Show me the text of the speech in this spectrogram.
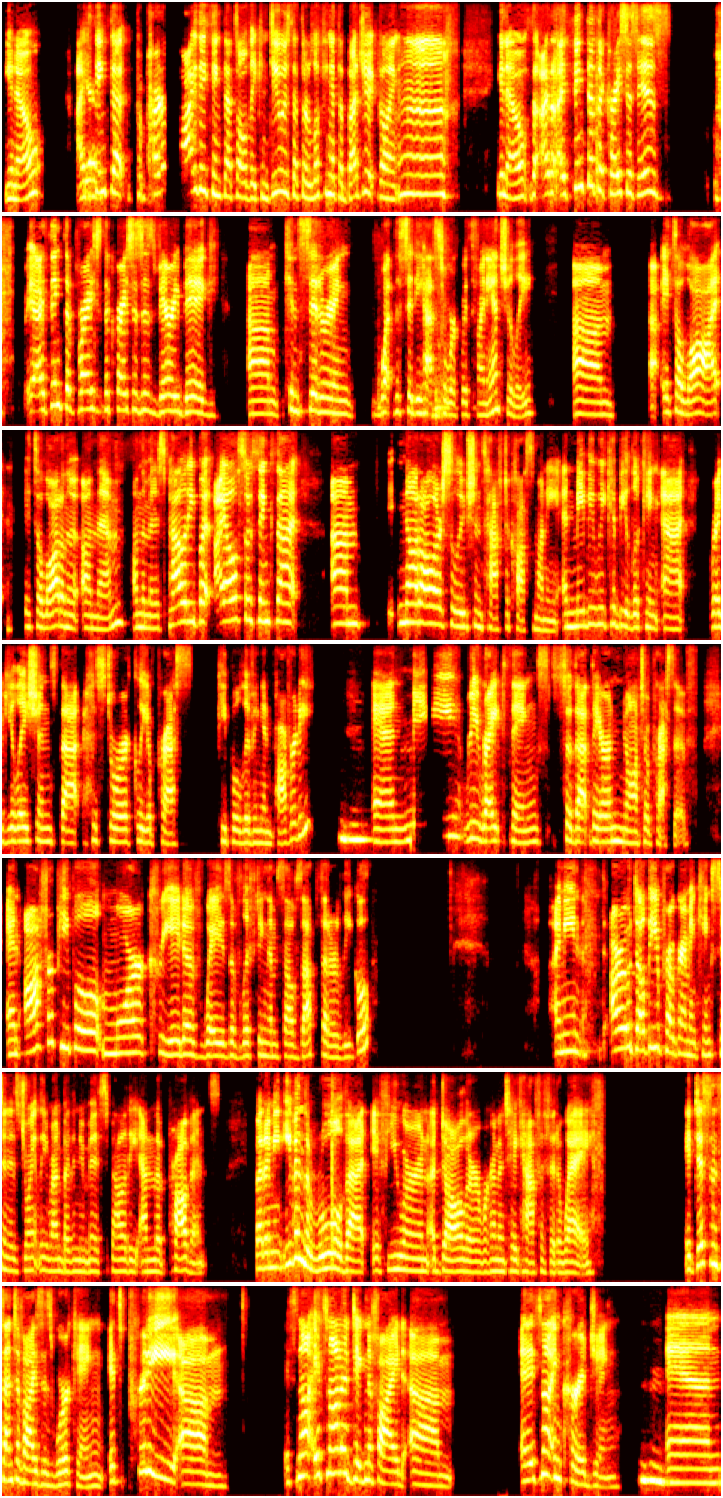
you know? I think that part of why they think that's all they can do is that they're looking at the budget going uh, you know? The, I, I think that the crisis is i think the price the crisis is very big um, considering what the city has to work with financially. Um, uh, it's a lot it's a lot on the on them on the municipality but i also think that um, not all our solutions have to cost money and maybe we could be looking at regulations that historically oppress people living in poverty mm-hmm. and maybe rewrite things so that they are not oppressive and offer people more creative ways of lifting themselves up that are legal. I mean, ROW program in Kingston is jointly run by the new municipality and the province. But I mean, even the rule that if you earn a dollar, we're going to take half of it away it disincentivizes working. It's pretty um it's not it's not a dignified um and it's not encouraging. Mm-hmm. and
